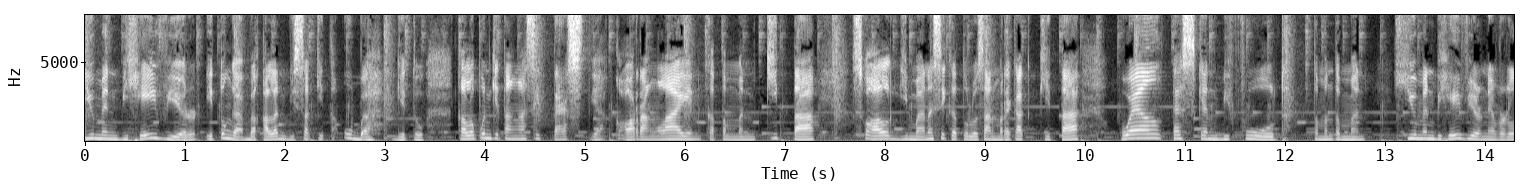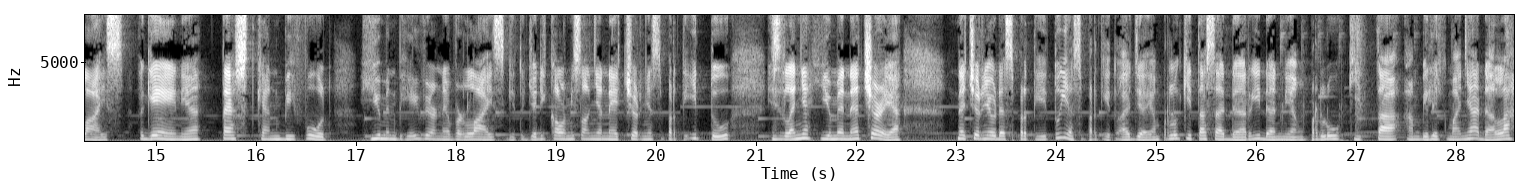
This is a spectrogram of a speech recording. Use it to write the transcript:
human behavior itu nggak bakalan bisa kita ubah gitu. Kalaupun kita ngasih tes ya ke orang lain, ke temen kita soal gimana sih ketulusan mereka ke kita, well, test can be fooled, teman-teman. Human behavior never lies. Again ya, test can be fooled. Human behavior never lies gitu. Jadi kalau misalnya nature-nya seperti itu, istilahnya human nature ya. Nature-nya udah seperti itu ya seperti itu aja. Yang perlu kita sadari dan yang perlu kita ambil hikmahnya adalah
